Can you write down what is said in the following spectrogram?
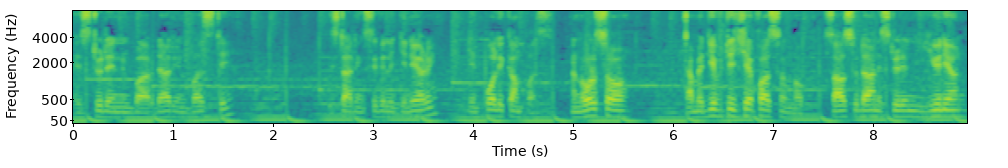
a student in Bahir Dar University, studying civil engineering in Poly Campus. And also, I'm a deputy chairperson of South Sudan Student Union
